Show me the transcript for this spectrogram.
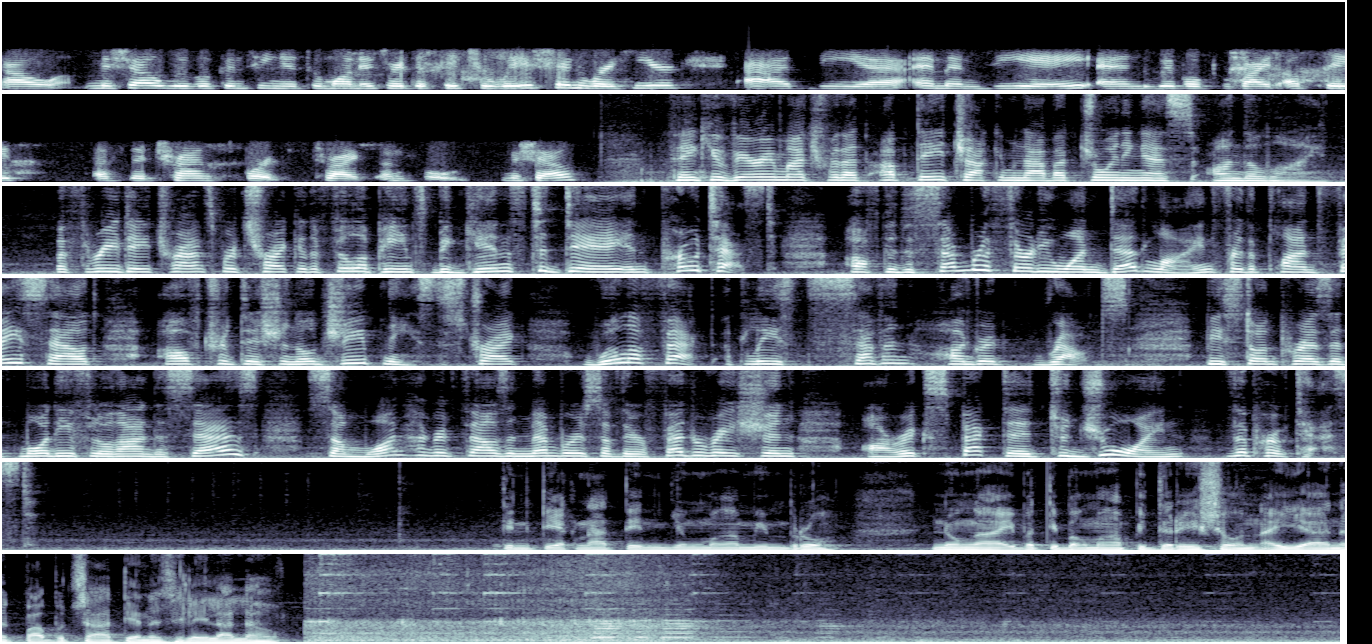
Now, Michelle, we will continue to monitor the situation. We're here at the uh, MMDA and we will provide updates as the transport strike unfolds. Michelle? Thank you very much for that update. Jackie Manabat joining us on the line. A three-day transport strike in the Philippines begins today in protest of the December 31 deadline for the planned phase-out of traditional jeepneys. The strike will affect at least 700 routes. Piston President Mody Floranda says some 100,000 members of their federation are expected to join the protest. Tinitiyak natin yung mga membro ng uh, iba't ibang mga federation ay uh, nagpabot sa atin na sila ilalahok.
